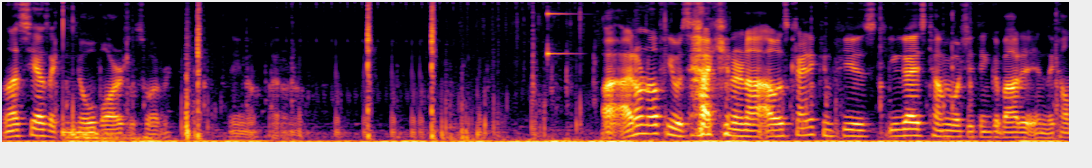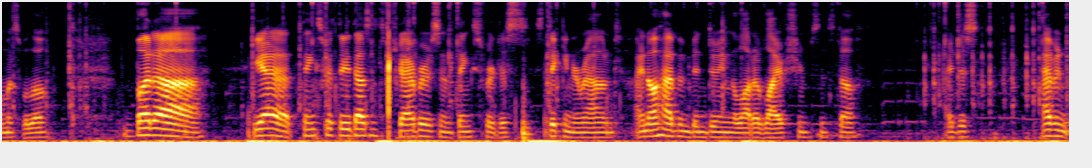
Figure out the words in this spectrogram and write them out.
Unless he has like no bars whatsoever. You know, I don't know. I, I don't know if he was hacking or not. I was kind of confused. You guys tell me what you think about it in the comments below. But uh yeah, thanks for 3,000 subscribers and thanks for just sticking around. I know I haven't been doing a lot of live streams and stuff. I just haven't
